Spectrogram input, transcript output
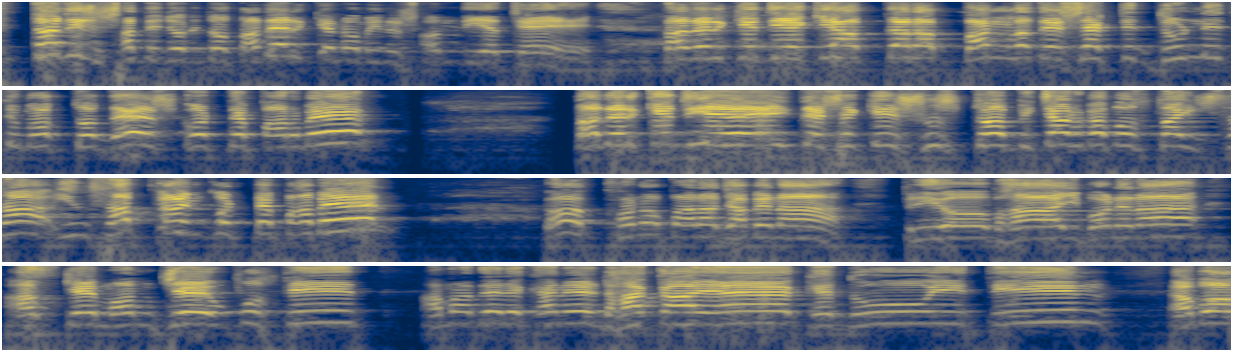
ইত্যাদির সাথে জড়িত, তাদেরকে নমিনেশন দিয়েছে। তাদেরকে দিয়ে কি আপনারা বাংলাদেশে একটি দুর্নীতিমুক্ত দেশ করতে পারবেন? দিয়ে এই দেশে কি সুষ্ঠু বিচার ব্যবস্থা, ইনসা- ইনসাফ কায়েম করতে পাবেন? কখনো পারা যাবে না। প্রিয় ভাই, বোনেরা, আজকে মঞ্চে উপস্থিত আমাদের এখানে ঢাকায় এক, দুই, তিন এবং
